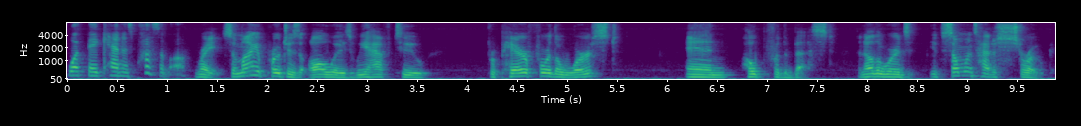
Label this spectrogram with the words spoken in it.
what they can as possible? Right. So my approach is always we have to prepare for the worst and hope for the best. In other words, if someone's had a stroke,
